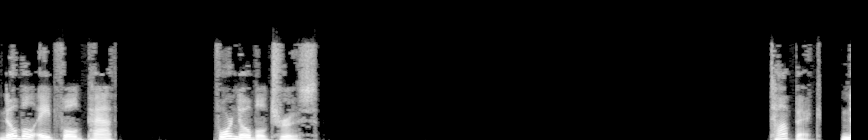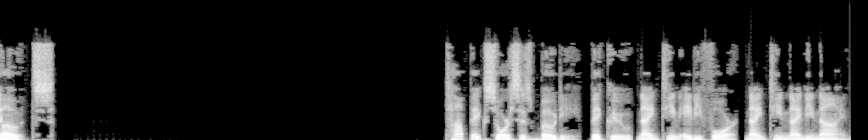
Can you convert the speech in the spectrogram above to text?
Noble Eightfold Path Four Noble Truths Notes Topic sources Bodhi, Bhikkhu 1984, 1999.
